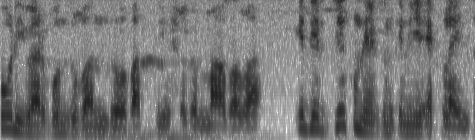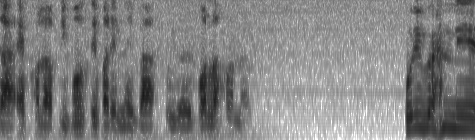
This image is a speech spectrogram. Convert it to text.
পরিবার বন্ধু বান্ধব আত্মীয় স্বজন মা বাবা এদের যে কোনো একজনকে নিয়ে এক লাইন যা এখনও আপনি বলতে পারেন নাই বা ওইভাবে বলা হয় না পরিবার নিয়ে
